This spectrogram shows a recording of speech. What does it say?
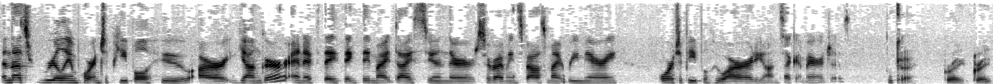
And that's really important to people who are younger and if they think they might die soon, their surviving spouse might remarry, or to people who are already on second marriages. Okay, great, great.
